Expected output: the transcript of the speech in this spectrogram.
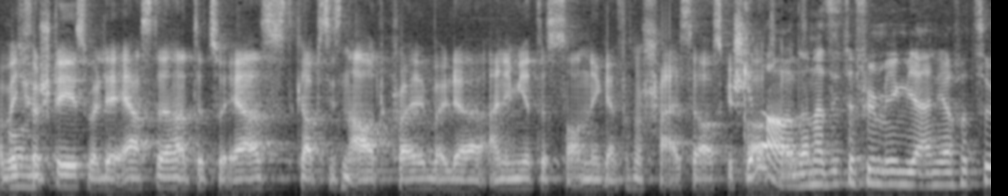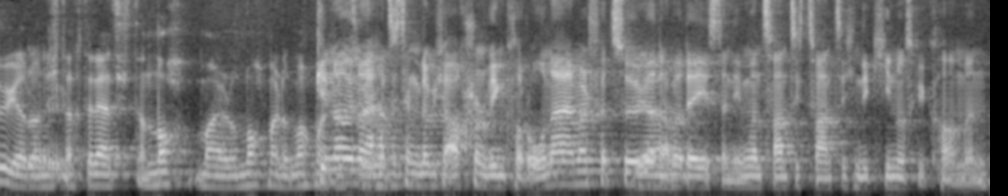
Aber ich verstehe es, weil der erste hatte zuerst, gab es diesen Outcry, weil der animierte Sonic einfach nur scheiße ausgeschaut genau, hat. Genau, dann hat sich der Film irgendwie ein Jahr verzögert und ich dachte, der hat sich dann nochmal und nochmal und nochmal genau, verzögert. Genau, er hat sich dann, glaube ich, auch schon wegen Corona einmal verzögert, ja. aber der ist dann irgendwann 2020 in die Kinos gekommen.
